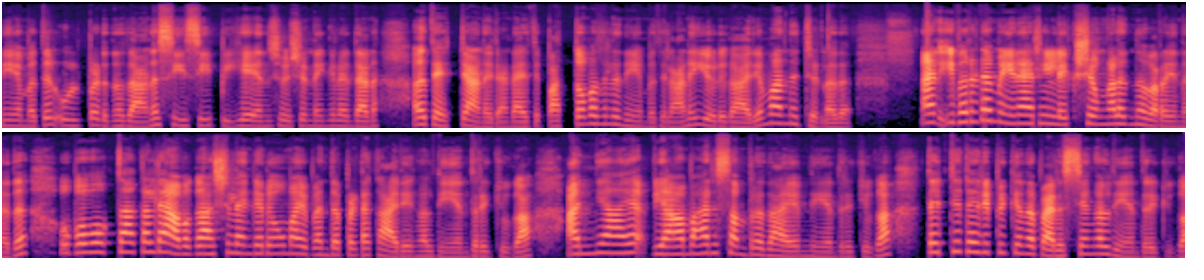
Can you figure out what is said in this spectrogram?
നിയമത്തിൽ ഉൾപ്പെടുന്നതാണ് സി സി പി എ എന്ന് ചോദിച്ചിട്ടുണ്ടെങ്കിൽ എന്താണ്? അത് തെറ്റാണ്. രണ്ടായിരത്തി പത്തൊമ്പതിലെ നിയമത്തിലാണ് ഈ ഒരു കാര്യം വന്നിട്ടുള്ളത്. ആൻഡ് ഇവരുടെ മെയിനായിട്ടുള്ള ലക്ഷ്യങ്ങൾ എന്ന് പറയുന്നത് ഉപഭോക്താക്കളുടെ അവകാശ ലംഘനവുമായി ബന്ധപ്പെട്ട കാര്യങ്ങൾ നിയന്ത്രിക്കുക അന്യായ വ്യാപാര സമ്പ്രദായം നിയന്ത്രിക്കുക തെറ്റിദ്ധരിപ്പിക്കുന്ന പരസ്യങ്ങൾ നിയന്ത്രിക്കുക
